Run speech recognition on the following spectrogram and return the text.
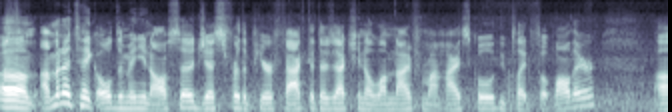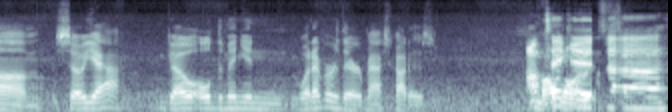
Um, I'm gonna take Old Dominion also, just for the pure fact that there's actually an alumni from my high school who played football there. Um, so yeah, go Old Dominion, whatever their mascot is. I'm Ball taking. marks. Uh,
